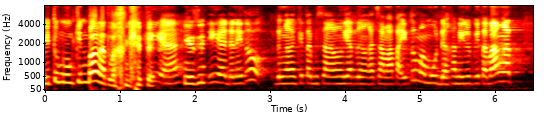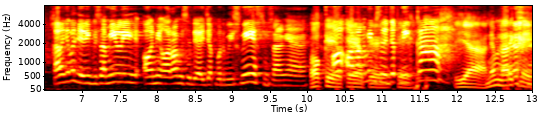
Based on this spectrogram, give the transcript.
itu mungkin banget loh gitu Iya, Iya sih iya dan itu dengan kita bisa lihat dengan kacamata itu memudahkan hidup kita banget. Karena kita jadi bisa milih, oh ini orang bisa diajak berbisnis misalnya. Oke, oh oke, orang oke, ini bisa diajak oke. nikah. Iya, ini menarik nih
